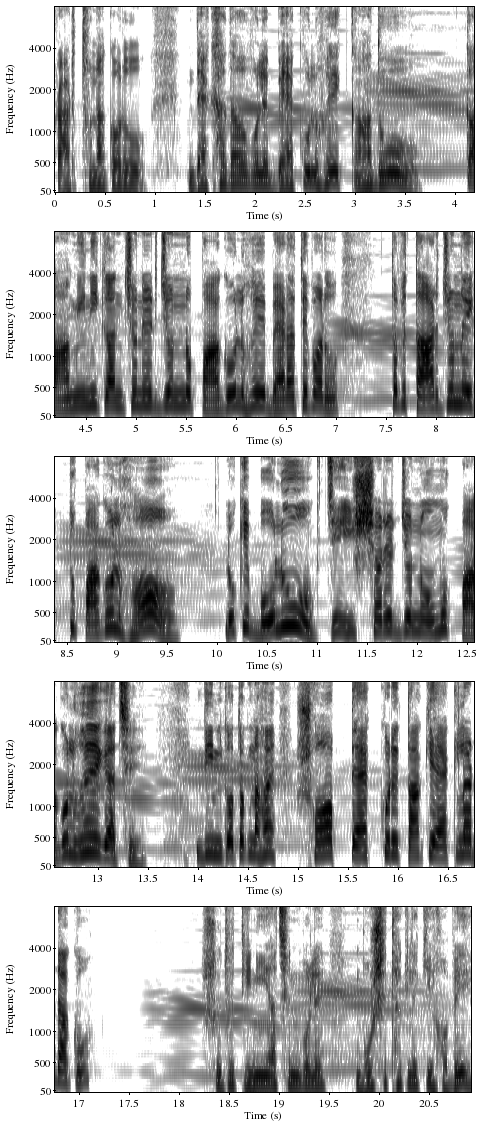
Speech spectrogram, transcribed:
প্রার্থনা করো, দেখা দাও বলে ব্যাকুল হয়ে কাঁদো। কামিনী কাঞ্চনের জন্য পাগল হয়ে বেড়াতে পারো, তবে তার জন্য একটু পাগল হও। লোকে বলুক যে ঈশ্বরের জন্য অমুক পাগল হয়ে গেছে। দিন কতক না হয় সব ত্যাগ করে তাকে একলা ডাকো। শুধু তিনি আছেন বলে বসে থাকলে কি হবে?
